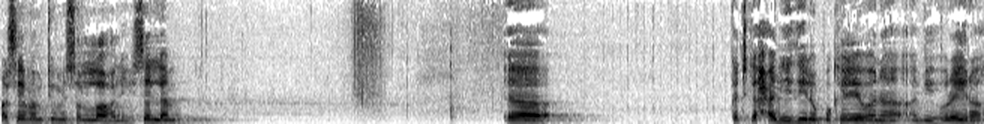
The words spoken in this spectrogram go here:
asema mtume sallallahu alaihi wasallam uh, katika hadithi iliyopokelewa na Abi Huraira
